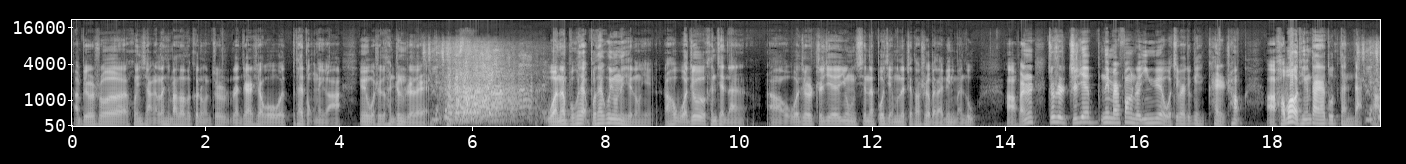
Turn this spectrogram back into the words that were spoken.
啊，比如说混响啊，乱七八糟的各种就是软件效果，我不太懂那个啊，因为我是个很正直的人。我呢不会不太会用那些东西，然后我就很简单啊，我就是直接用现在播节目的这套设备来给你们录啊，反正就是直接那边放着音乐，我这边就给你开始唱啊，好不好听大家都担待啊，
